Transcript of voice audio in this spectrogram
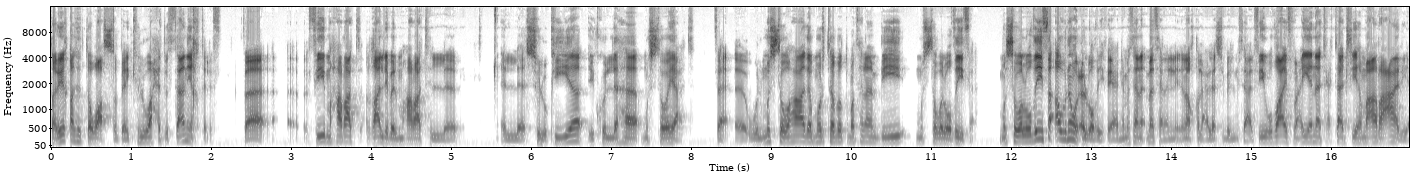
طريقة التواصل بين كل واحد والثاني يختلف. ففي مهارات غالبا المهارات ال- السلوكية يكون لها مستويات. ف والمستوى هذا مرتبط مثلا بمستوى الوظيفة. مستوى الوظيفة أو نوع الوظيفة. يعني مثلا مثلا لنقل على سبيل المثال في وظائف معينة تحتاج فيها مهارة عالية.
